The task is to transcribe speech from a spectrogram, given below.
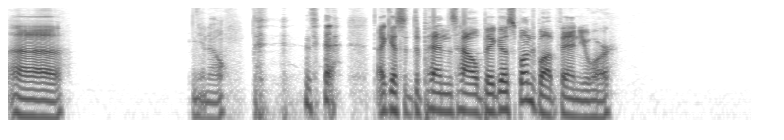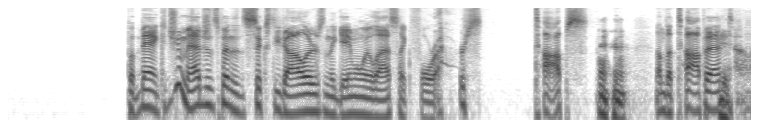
uh, you know, I guess it depends how big a SpongeBob fan you are. But man, could you imagine spending sixty dollars and the game only lasts like four hours, tops, on the top end? Yeah.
